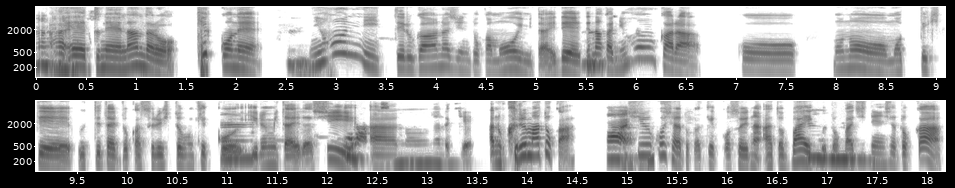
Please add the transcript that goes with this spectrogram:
あ、えっとね、なんだろう。結構ね、うん。日本に行ってるガーナ人とかも多いみたいで、で、なんか日本からこう、物を持ってきて売ってたりとかする人も結構いるみたいだし、そうなんあの、なんだっね。け、あの、車とか、はい。中古車とか結構そういうな、あとバうんうイクとか自ん転車とか、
